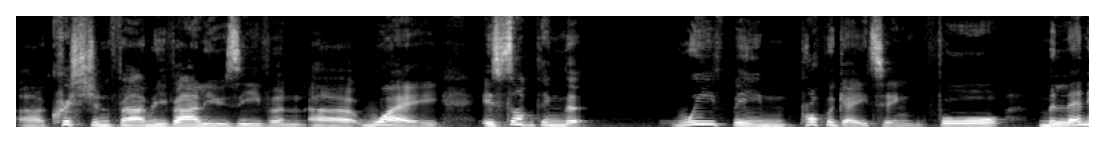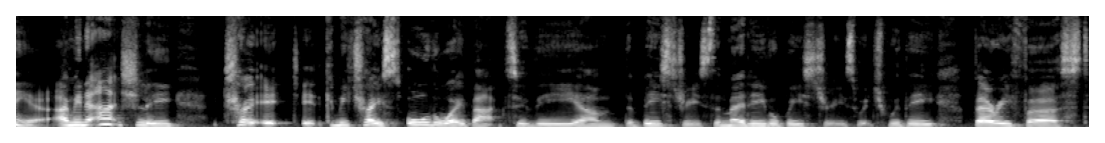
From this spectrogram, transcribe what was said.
uh, Christian family values even uh, way is something that we've been propagating for millennia. I mean, actually, it, it, can be traced all the way back to the, um, the bestiaries, the medieval bestiaries, which were the very first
